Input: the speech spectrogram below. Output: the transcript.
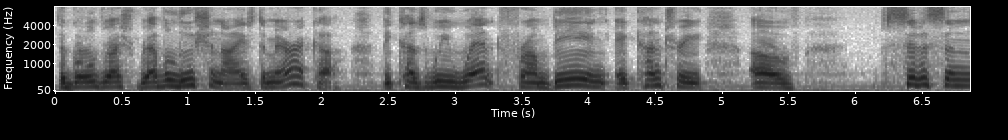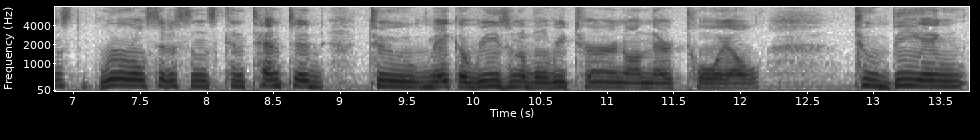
the gold rush revolutionized America because we went from being a country of citizens, rural citizens, contented to make a reasonable return on their toil, to being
